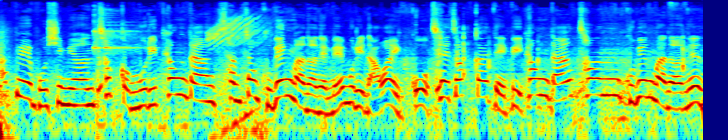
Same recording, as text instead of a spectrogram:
앞에 보시면 첫 건물이 평당 3,900만 원의 매물이 나와 있고 최저가 대비 평당 1,900만 원은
